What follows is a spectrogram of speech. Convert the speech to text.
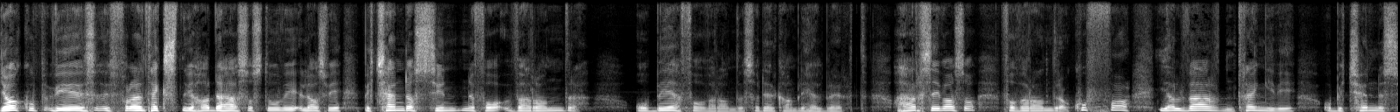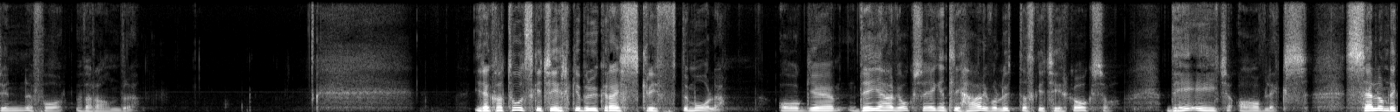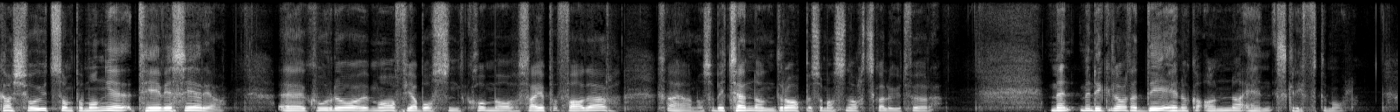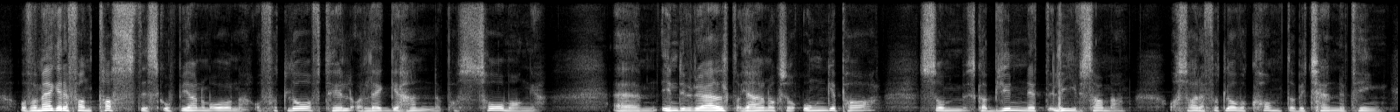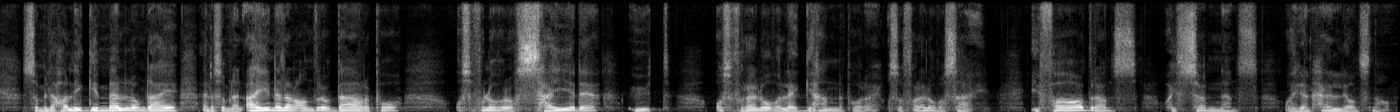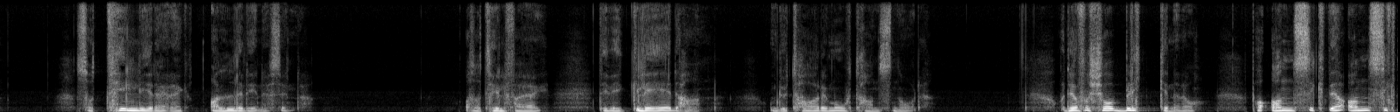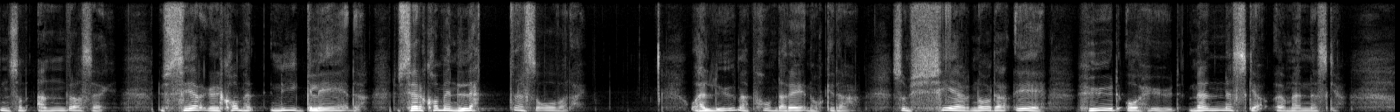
Jakob, vi, Fra den teksten vi hadde her, så vi, la oss vi bekjenne syndene for hverandre' og be for hverandre, så dere kan bli helbredet. Og Her sier vi altså for hverandre. Og Hvorfor i all verden trenger vi å bekjenne syndene for hverandre? I Den katolske kirke bruker de skriftemålet. Og eh, Det gjør vi også egentlig her i vår lutherske kirke også. Det er ikke avleggs. Selv om det kan se ut som på mange TV-serier, eh, hvor da mafiabossen kommer og sier 'Fader', sier han, og så bekjenner han drapet som han snart skal utføre. Men, men, det er klart at det er noe annet enn skriftemål. Og For meg er det fantastisk opp gjennom årene å fått lov til å legge hendene på så mange individuelt, og gjerne også unge par som skal begynne et liv sammen. Og så har de fått lov å komme til å bekjenne ting som har ligget mellom dem, eller som den ene eller den andre bærer på. Og så får de lov å si det ut, og så får de lov å legge hendene på dem. Og så får de lov å si i Faderens og i Sønnens og i Den hellige ånds navn. Så tilgir jeg deg alle dine synder. Og så tilføyer jeg det vil glede Han om du tar imot Hans nåde. Og Det å få se blikkene da, på ansikt, det er ansikten som endrer seg. Du ser Det kommer en ny glede. Du ser det kommer en lettelse over deg. Og jeg lurer meg på om det er noe der som skjer når det er hud og hud, menneske og menneske.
